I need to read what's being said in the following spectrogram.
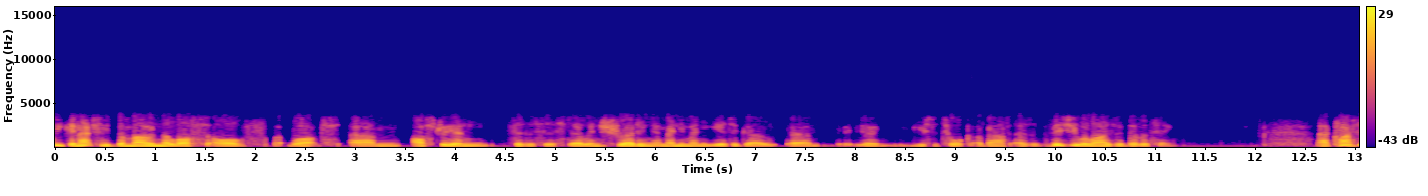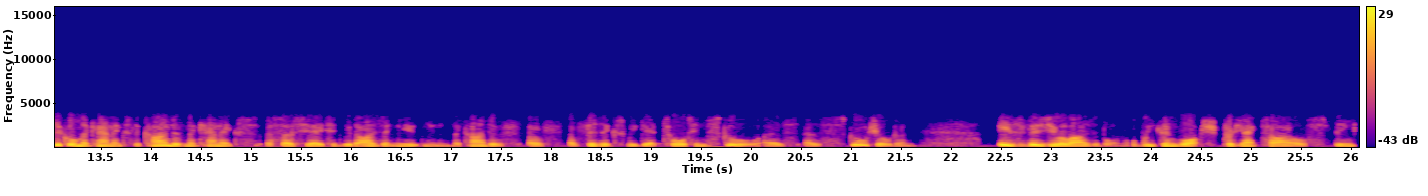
we can actually bemoan the loss of what um, Austrian physicist Erwin Schrödinger many, many years ago um, used to talk about as visualizability. Uh, classical mechanics, the kind of mechanics associated with Isaac Newton, the kind of, of, of physics we get taught in school as, as school children, is visualizable. We can watch projectiles being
